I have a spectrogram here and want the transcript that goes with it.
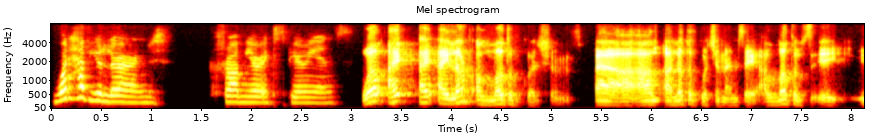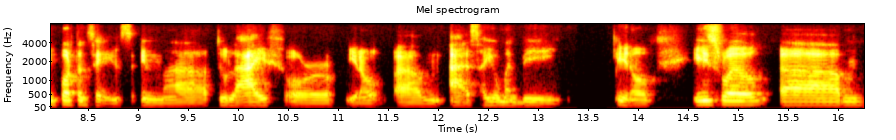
What have you learned from your experience? Well, I, I, I learned a lot of questions, uh, a, a, lot of questions. I'm saying a lot of important things in uh, to life, or you know, um, as a human being. You know, Israel um,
